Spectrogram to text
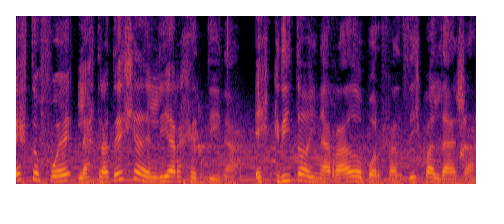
Esto fue La Estrategia del Día Argentina, escrito y narrado por Francisco Aldaya.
